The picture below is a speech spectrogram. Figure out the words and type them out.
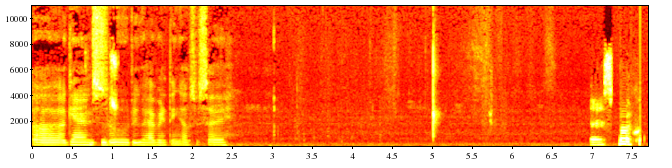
Uh, again, Sue, do you have anything else to say? That's my question.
